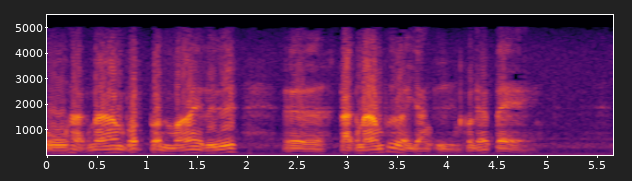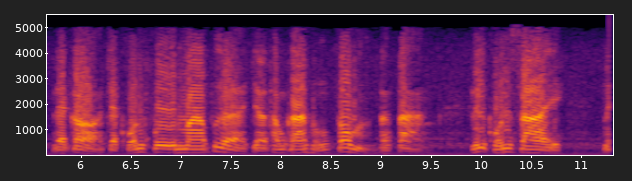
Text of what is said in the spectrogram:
โอหักน้ำรดต้นไม้หรือเออตักน้ำเพื่ออย่างอื่นก็แล้วแต่ และก็จะขนฟืนมาเพื่อจะทำการหุงต้มต่างๆ หรือขนทรายใน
